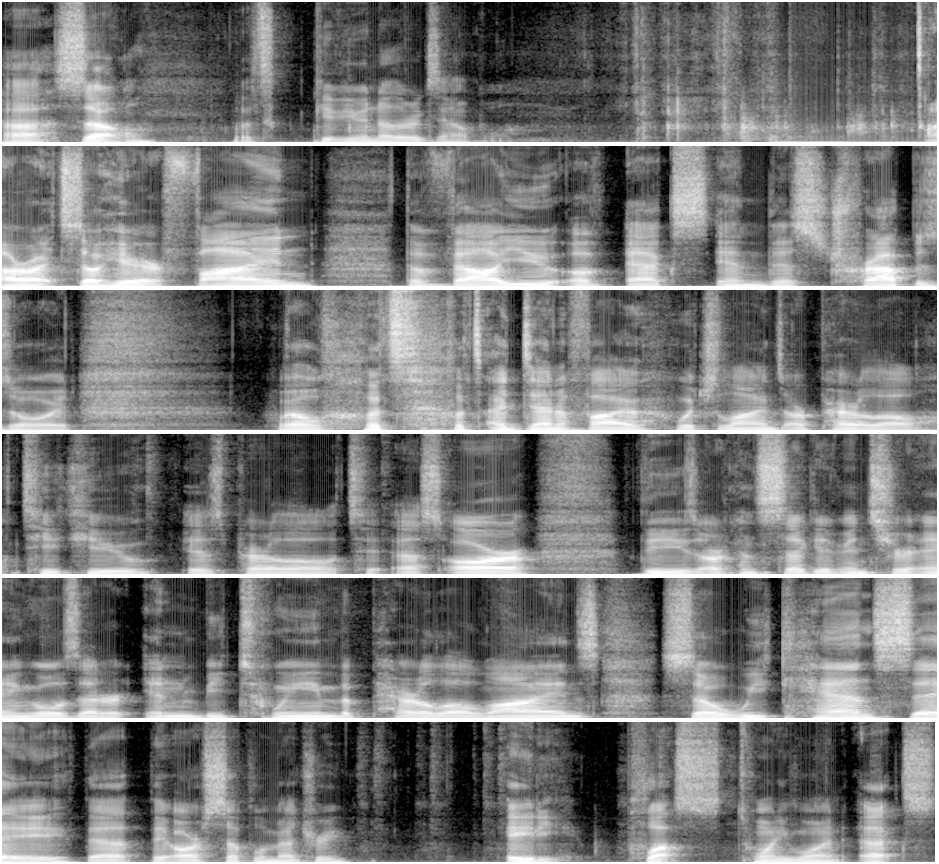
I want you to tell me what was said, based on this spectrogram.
Uh, so, let's give you another example. All right, so here, find the value of x in this trapezoid. Well, let's let's identify which lines are parallel. TQ is parallel to SR. These are consecutive interior angles that are in between the parallel lines. So we can say that they are supplementary. 80 plus 21x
